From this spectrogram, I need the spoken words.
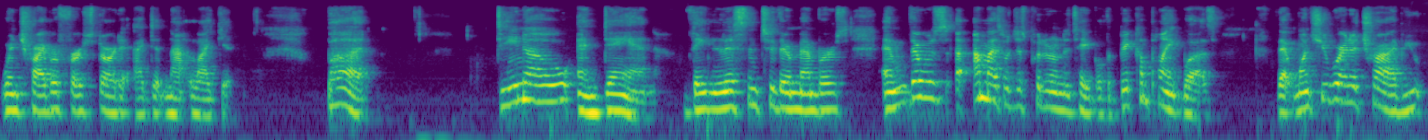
When Triberr first started, I did not like it. But Dino and Dan, they listened to their members. And there was, I might as well just put it on the table. The big complaint was that once you were in a tribe, you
